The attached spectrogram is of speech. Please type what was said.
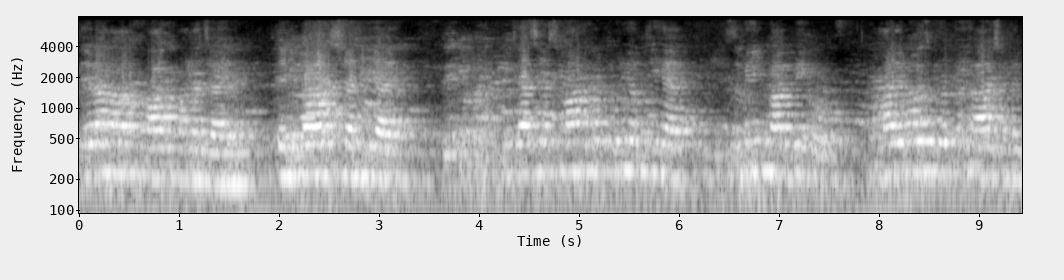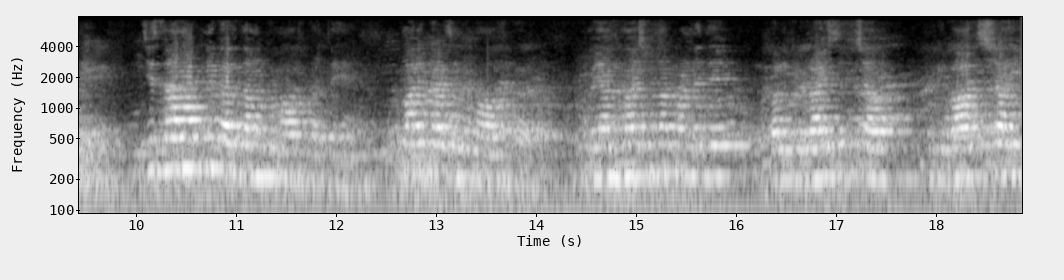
तेरा नाम पाक माना जाए, तेरी बादशाही आए। जैसे आसमान पर पूरी होती है, ज़मीन पर भी हो, हमारे रोज रोटी आज हमें दे। जिस तरह हम अपने कर्जदारों को माफ़ करते हैं हमारे कर्ज हमें माफ़ कर। हमें आजमाइश में न पढ़ने दे, बल्कि बुराई से क्योंकि बादशाही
